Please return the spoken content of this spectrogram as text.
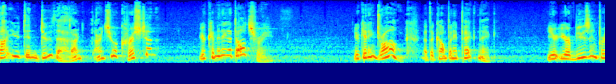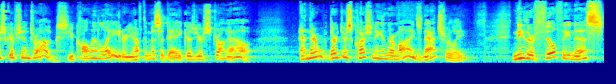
thought you didn't do that. Aren't, aren't you a Christian? You're committing adultery. You're getting drunk at the company picnic. You're, you're abusing prescription drugs. You call in late or you have to miss a day because you're strung out. And they're, they're just questioning in their minds naturally. Neither filthiness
